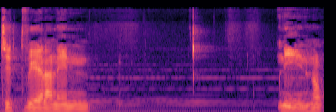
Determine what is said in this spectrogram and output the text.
sitten vielä niin, niin no,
